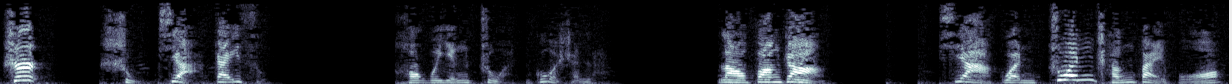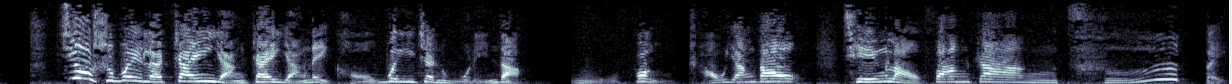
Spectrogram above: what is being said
是属下该死。侯国英转过身来，老方丈，下官专程拜佛。就是为了瞻仰瞻仰那口威震武林的五凤朝阳刀，请老方丈慈悲。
